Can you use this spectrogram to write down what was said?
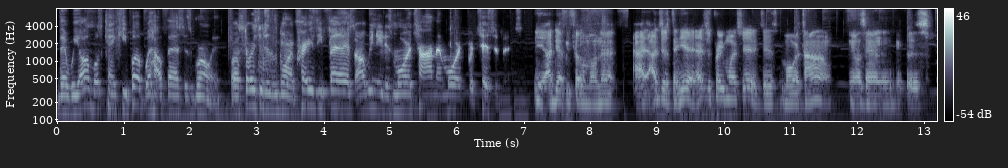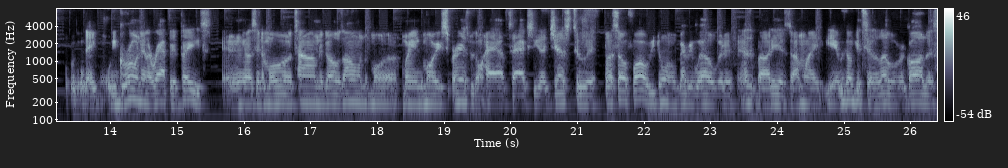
that we almost can't keep up with how fast it's growing. Well, Story Stitches is growing crazy fast. All we need is more time and more participants. Yeah, I definitely feel them on that. I, I just think yeah, that's just pretty much it. Just more time. You know what I'm saying? Because they, we growing at a rapid pace. And you know what I'm saying? The more time that goes on, the more the more experience we're gonna have to actually adjust to it. But so far we're doing very well with it. That's about it. So I'm like, yeah, we're gonna get to the level regardless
